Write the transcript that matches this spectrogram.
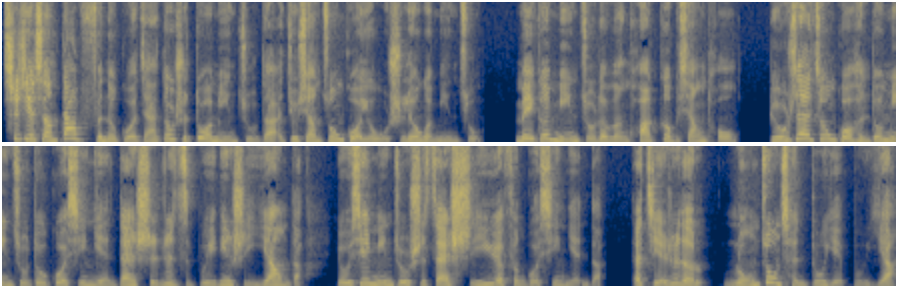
世界上大部分的国家都是多民族的，就像中国有五十六个民族，每个民族的文化各不相同。比如在中国，很多民族都过新年，但是日子不一定是一样的。有一些民族是在十一月份过新年的，它节日的隆重程度也不一样。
